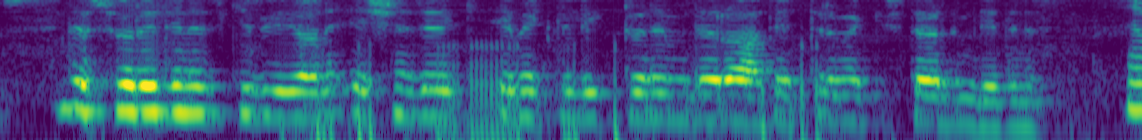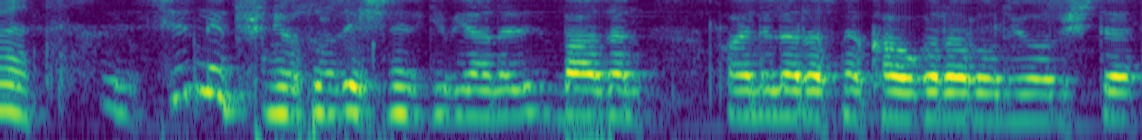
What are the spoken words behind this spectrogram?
sizin de söylediğiniz gibi yani eşinize emeklilik döneminde rahat ettirmek isterdim dediniz. Evet. E, Siz ne düşünüyorsunuz eşiniz gibi yani bazen aileler arasında kavgalar oluyor işte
